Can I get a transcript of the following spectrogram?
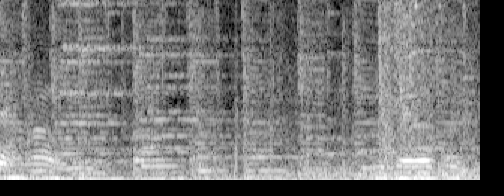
E é outro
